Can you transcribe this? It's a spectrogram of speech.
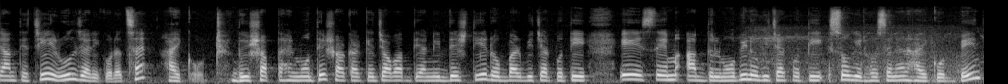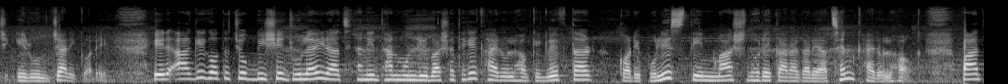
জানতে চেয়ে রুল জারি করেছে হাইকোর্ট। দুই সপ্তাহের মধ্যে সরকারকে জবাব দেওয়ার নির্দেশ দিয়ে রোববার বিচারপতি A S M Abdul Mobin ও বিচারপতি সগির হোসেনের হাইকোর্ট বেঞ্চ এ রুল জারি করে। এর আগে গত চব্বিশে জুলাই রাজধানীর ধানমন্ডির বাসা থেকে খায়রুল হককে গ্রেফতার করে পুলিশ তিন মাস ধরে কারাগারে আছেন খায়রুল হক। পাঁচ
